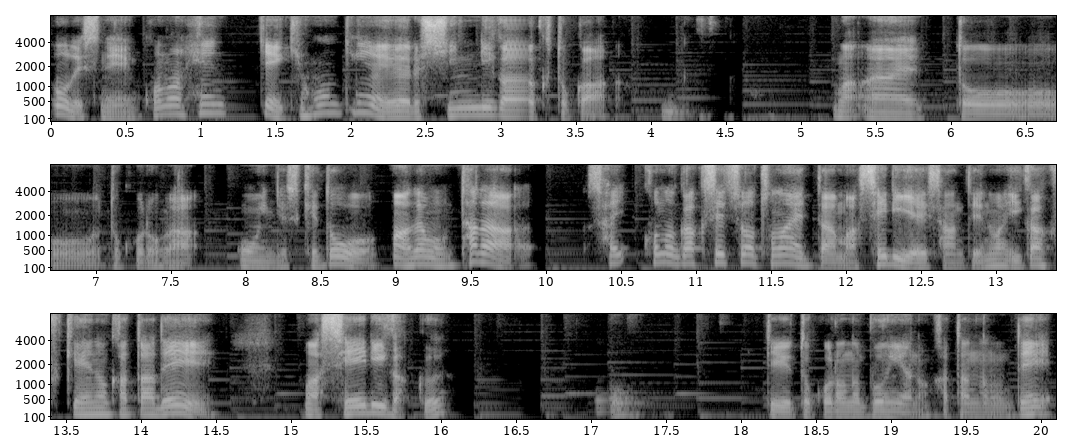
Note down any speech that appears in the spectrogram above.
そうですね。この辺って基本的にはいわゆる心理学とかまあ、えー、っと、ところが多いんですけど、まあでも、ただ、この学説を唱えた、まあ、セリエさんっていうのは医学系の方で、まあ、生理学っていうところの分野の方なので、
